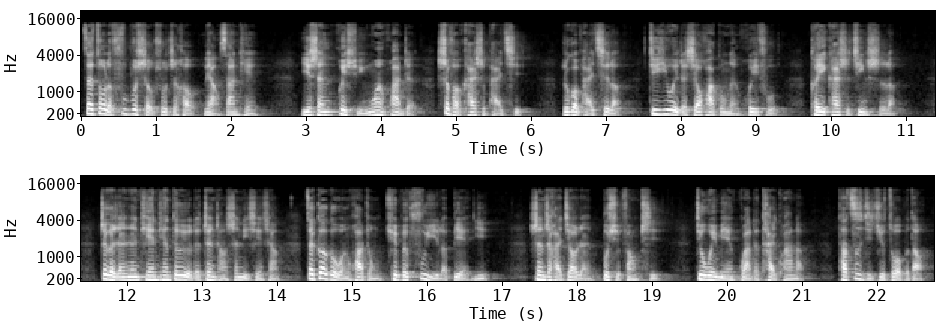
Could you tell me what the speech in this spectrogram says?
在做了腹部手术之后两三天，医生会询问患者是否开始排气。如果排气了，就意味着消化功能恢复，可以开始进食了。这个人人天天都有的正常生理现象，在各个文化中却被赋予了贬义。甚至还叫人不许放屁，就未免管得太宽了，他自己就做不到。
